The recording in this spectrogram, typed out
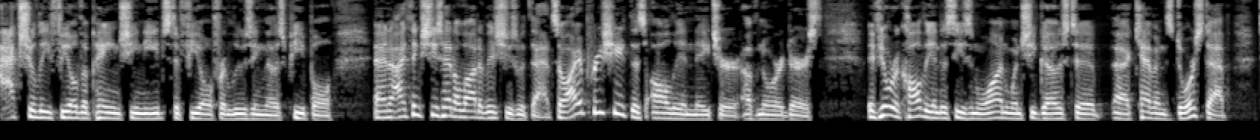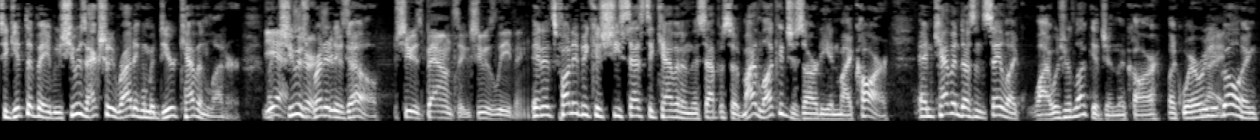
actually feel the pain she needs to feel for losing those people. And I think she's had a lot of issues with that. So I appreciate this all in nature of Nora Durst. If you'll recall the end of season one, when she goes to uh, Kevin's doorstep to get the baby, she was actually writing him a Dear Kevin letter. Like, yeah, she was sure. ready she to was, go. She was bouncing. She was leaving. And it's funny because she says to Kevin in this episode, my luggage is already in my car. And Kevin doesn't say like, why was your luggage in the car? Like, where were Right. you going?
